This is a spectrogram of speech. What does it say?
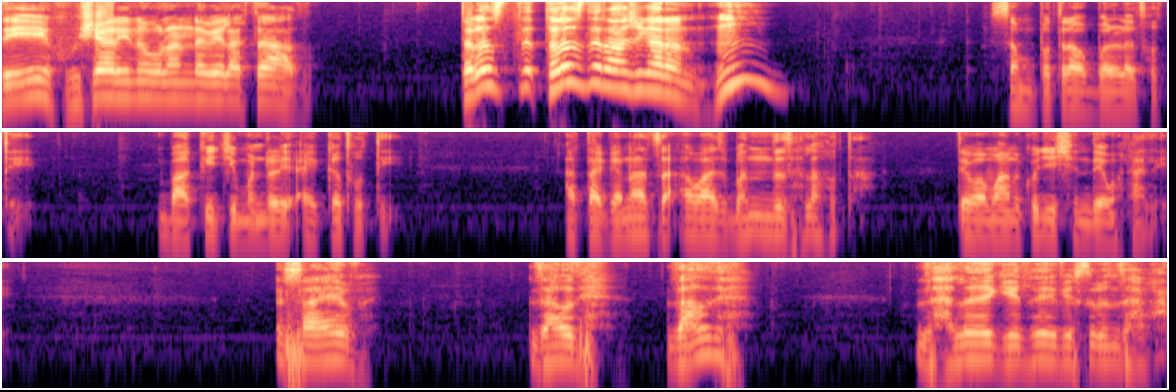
ते हुशारीनं ओलांडावे लागतात. तरच ते तरच ते राजकारण संपतराव बरळत होते. बाकीची मंडळी ऐकत होती. आता गणाचा आवाज बंद झाला होता तेव्हा मानकोजी शिंदे म्हणाले साहेब जाऊ द्या जाऊ द्या. झालं गेलं विसरून जावा.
